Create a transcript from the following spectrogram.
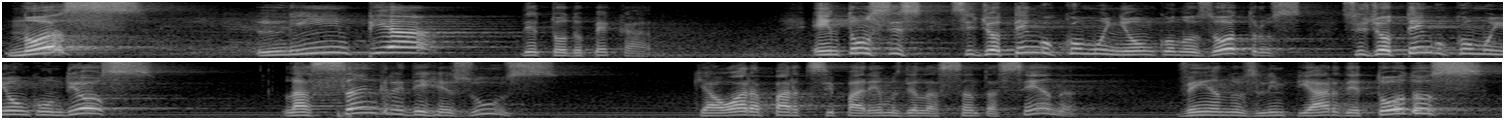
nos limpia de todo pecado. Então, se eu tenho comunhão com os outros, se eu tenho comunhão com Deus, a sangre de Jesus, que agora participaremos da Santa Cena, venha nos limpiar de todos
